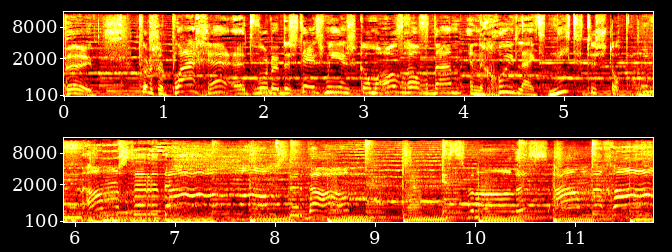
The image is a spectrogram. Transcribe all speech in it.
beu. Het wordt een soort plaag, hè? Het worden er steeds meer, ze komen overal vandaan... en de groei lijkt niet te stoppen. In Amsterdam, Amsterdam, is van alles aan de gang.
